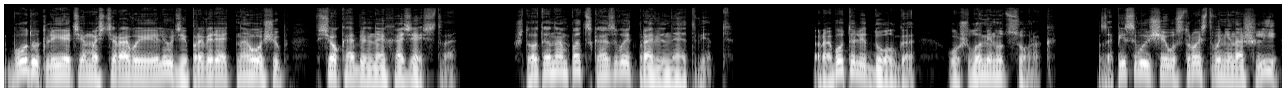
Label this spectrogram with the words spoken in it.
«Будут ли эти мастеровые люди проверять на ощупь все кабельное хозяйство? Что-то нам подсказывает правильный ответ». Работали долго, ушло минут сорок. Записывающее устройство не нашли,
